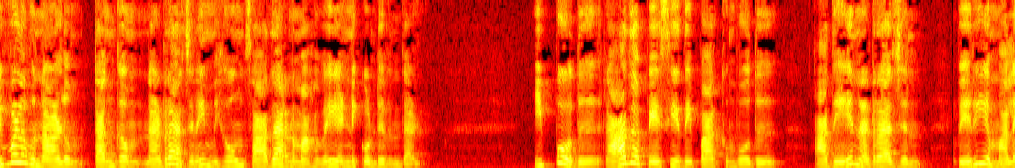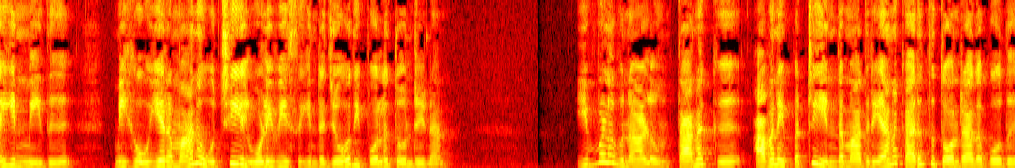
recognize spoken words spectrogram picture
இவ்வளவு நாளும் தங்கம் நடராஜனை மிகவும் சாதாரணமாகவே எண்ணிக்கொண்டிருந்தாள். இப்போது ராதா பேசியதை பார்க்கும்போது அதே நடராஜன் பெரிய மலையின் மீது மிக உயரமான உச்சியில் ஒளி வீசுகின்ற ஜோதி போல தோன்றினான். இவ்வளவு நாளும் தனக்கு அவனை பற்றி இந்த மாதிரியான கருத்து தோன்றாத போது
